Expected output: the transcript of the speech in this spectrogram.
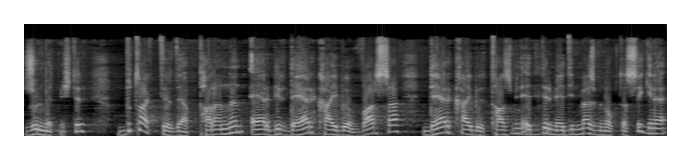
zulmetmiştir. Bu takdirde paranın eğer bir değer kaybı varsa değer kaybı tazmin edilir mi edilmez mi noktası yine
